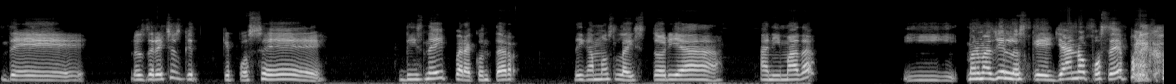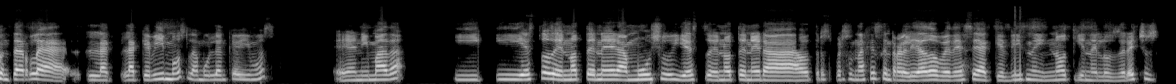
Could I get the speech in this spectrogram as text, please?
de los derechos que posee Disney para contar, digamos, la historia animada y, bueno, más bien los que ya no posee para contar la, la, la que vimos, la Mulan que vimos, eh, animada, y, y esto de no tener a Mushu y esto de no tener a otros personajes en realidad obedece a que Disney no tiene los derechos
